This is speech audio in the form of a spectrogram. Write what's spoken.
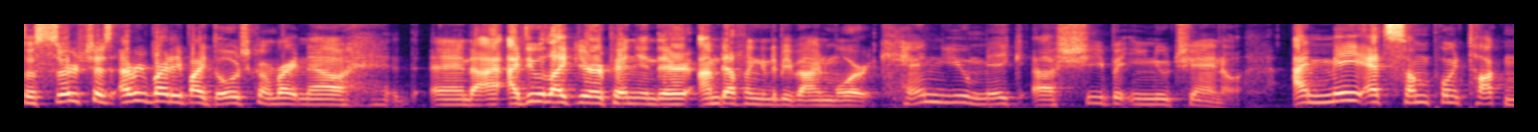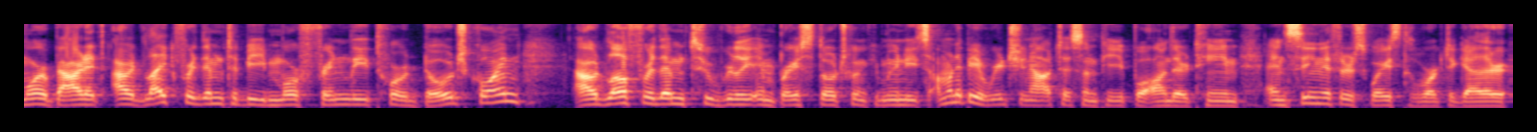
so search says everybody buy Dogecoin right now, and I, I, do like your opinion there. I'm definitely going to be buying more. Can you make a Shiba Inu channel? I may at some point talk more about it. I would like for them to be more friendly toward Dogecoin. I would love for them to really embrace Dogecoin communities. I'm going to be reaching out to some people on their team and seeing if there's ways to work together.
